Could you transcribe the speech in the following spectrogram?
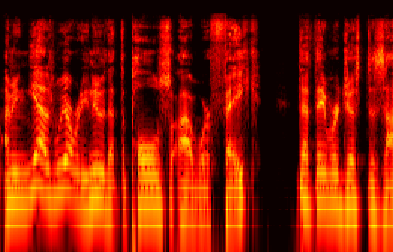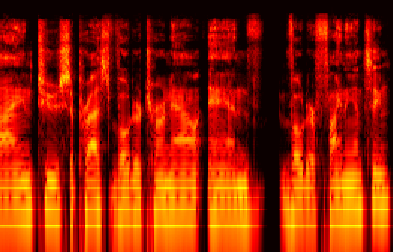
I mean, yes, we already knew that the polls uh, were fake, that they were just designed to suppress voter turnout and voter financing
